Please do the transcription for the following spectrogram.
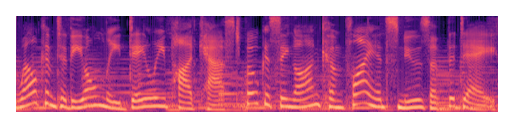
Welcome to the only daily podcast focusing on compliance news of the day.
